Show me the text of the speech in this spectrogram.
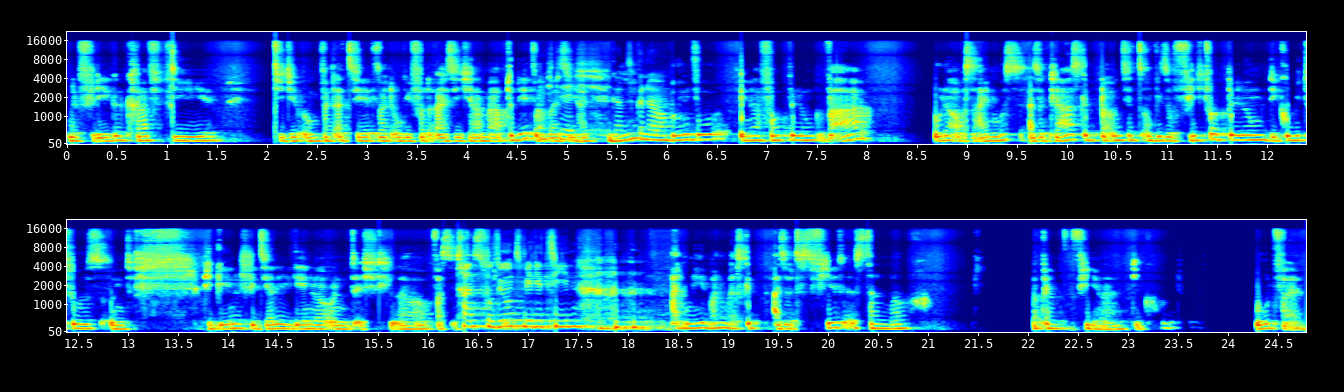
eine Pflegekraft, die die dir irgendwas erzählt, was irgendwie vor 30 Jahren mal up to date war, Richtig, weil sie halt genau. irgendwo in der Fortbildung war oder auch sein muss. Also klar, es gibt bei uns jetzt irgendwie so Pflichtfortbildung, die Kubitus und Hygiene, spezielle Hygiene und ich glaube, was ist Transfusionsmedizin. ah, nee, warte mal, es gibt, also das vierte ist dann noch, ich glaube, wir haben vier, die Kubitus. Notfall.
